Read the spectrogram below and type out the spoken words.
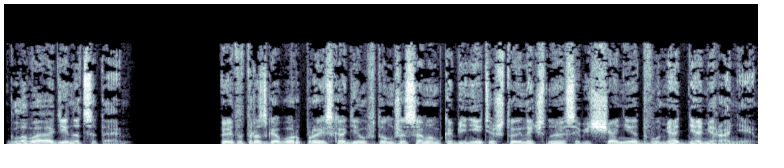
Глава одиннадцатая. Этот разговор происходил в том же самом кабинете, что и ночное совещание двумя днями ранее.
